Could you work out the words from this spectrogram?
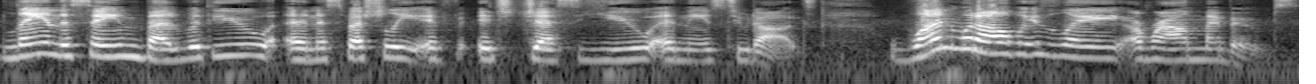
lay in the same bed with you, and especially if it's just you and these two dogs. One would always lay around my boobs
